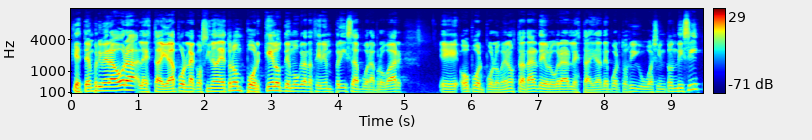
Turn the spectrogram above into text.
que está en primera hora, la estadidad por la cocina de Trump, por qué los demócratas tienen prisa por aprobar eh, o por por lo menos tratar de lograr la estadidad de Puerto Rico, Washington, D.C.,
